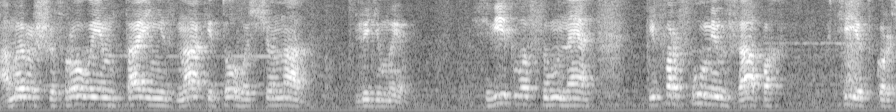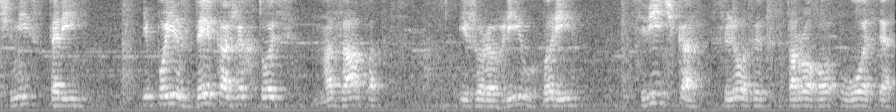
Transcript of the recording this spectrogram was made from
а ми розшифровуємо тайні знаки того, що над людьми. Світло сумне, і парфумів запах в цій от корчмі старій, і поїзди, каже хтось, на запад, і журавлі вгорі, свічка, сльози старого лося,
